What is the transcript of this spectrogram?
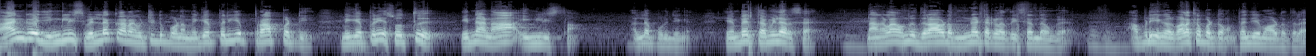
லாங்குவேஜ் இங்கிலீஷ் வெள்ளைக்காரன் விட்டுட்டு போன மிகப்பெரிய ப்ராப்பர்ட்டி மிகப்பெரிய சொத்து என்னன்னா இங்கிலீஷ் தான். நல்லா புரிஞ்சுங்க. என் பேர் தமிழரசன். நாங்களாம் வந்து திராவிட முன்னேற்ற கழகத்தை சேர்ந்தவங்க. அப்படி எங்கள் வளர்க்கப்பட்டோம் தஞ்சை மாவட்டத்தில்.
